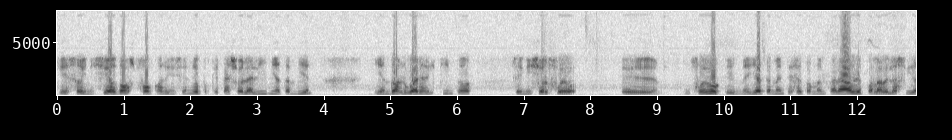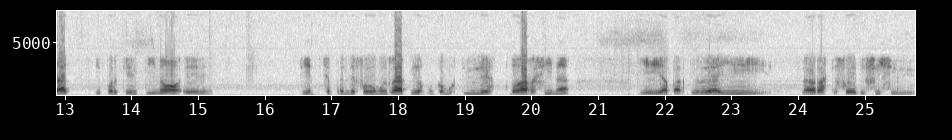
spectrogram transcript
que eso inició dos focos de incendio porque cayó la línea también y en dos lugares distintos se inició el fuego. Eh, un fuego que inmediatamente se tornó imparable por la velocidad y porque el pino... Eh, se prende fuego muy rápido, es muy combustible, toda resina, y a partir de ahí la verdad es que fue difícil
